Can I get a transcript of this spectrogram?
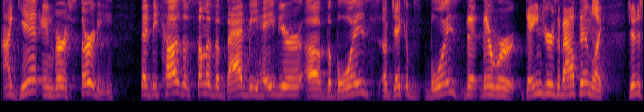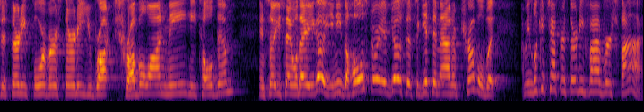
I get in verse 30 that because of some of the bad behavior of the boys, of Jacob's boys, that there were dangers about them. Like Genesis 34, verse 30, you brought trouble on me, he told them. And so you say, well, there you go. You need the whole story of Joseph to get them out of trouble. But I mean, look at chapter 35, verse 5.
